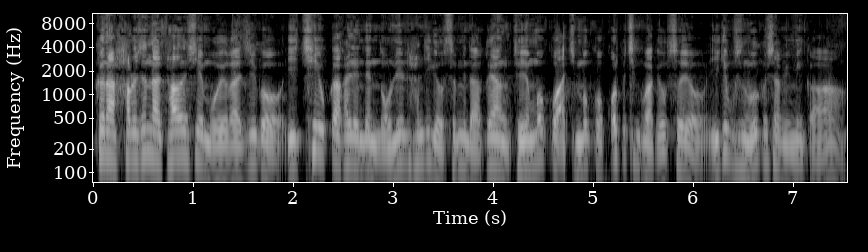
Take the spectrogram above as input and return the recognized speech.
그날 하루 전날 5시에 모여가지고 이 체육과 관련된 논의를 한 적이 없습니다. 그냥 저녁 먹고 아침 먹고 골프 친 것밖에 없어요. 이게 무슨 워크숍입니까?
